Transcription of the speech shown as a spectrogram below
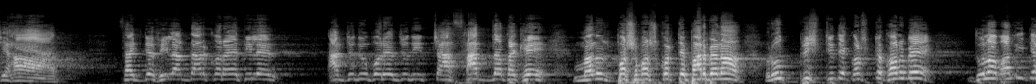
জেহাদ। চারটে ফিলার দাঁড় করায় দিলেন। আর যদি উপরে যদি চা সাদ না থাকে, মানুষ বসবাস করতে পারবে না রোদ বৃষ্টিতে কষ্ট করবে, ধুলাবালিতে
